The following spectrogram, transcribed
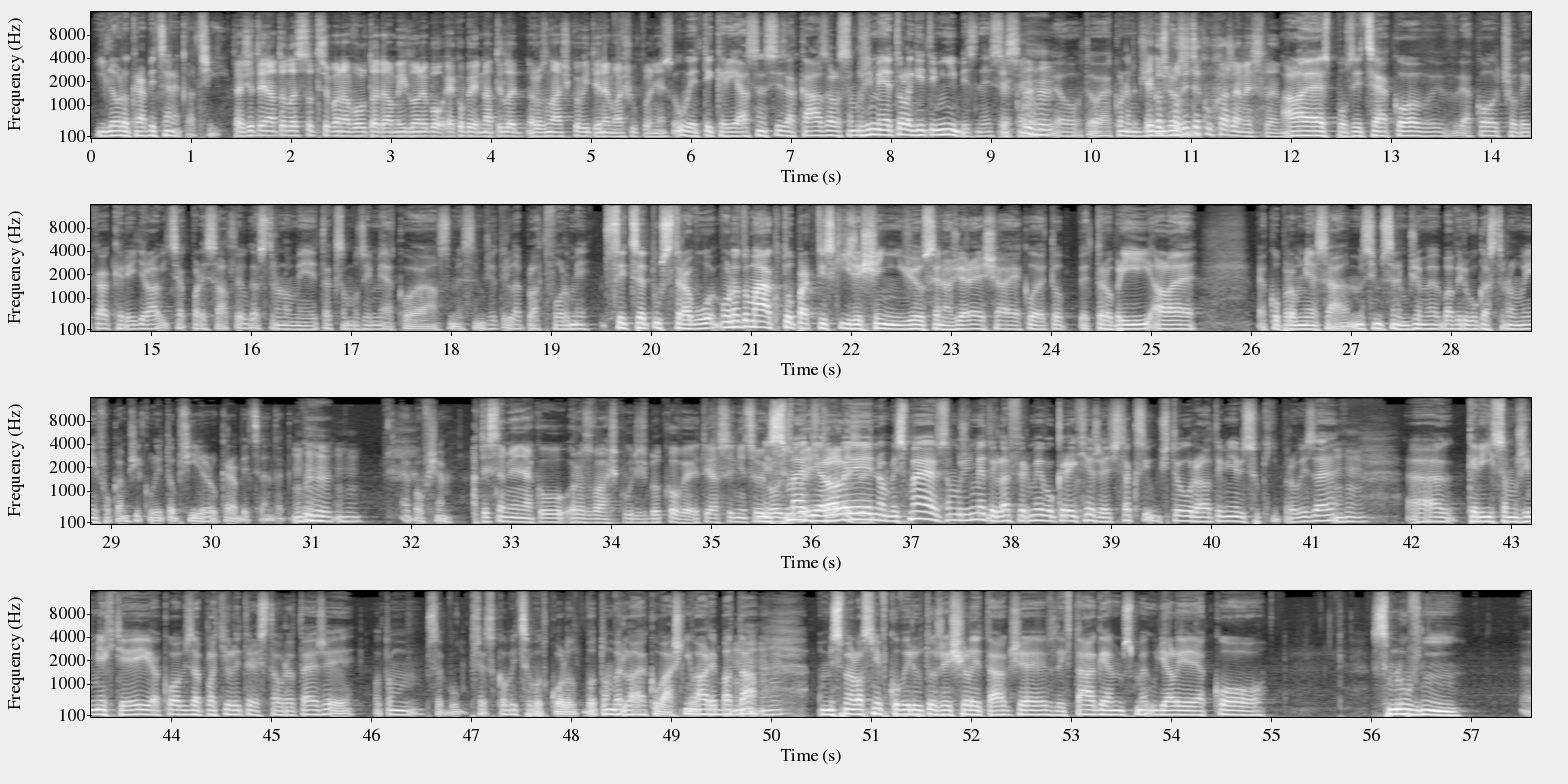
jídlo do krabice nepatří. Takže ty na tohle to třeba na Volta dám jídlo, nebo jakoby na tyhle roznáškový ty nemáš úplně? Jsou věty, které já jsem si zakázal. Samozřejmě je to legitimní biznis. Jako, mm-hmm. jo, to jako nemůže jako z pozice kuchaře, myslím. Ale z pozice jako, jako člověka, který dělá více jak 50 let v gastronomii, tak samozřejmě jako já si myslím, že tyhle platformy, sice tu stravu, ono to má jako to praktické řešení, že jo, se nažereš a jako je to, je to dobrý, ale jako pro mě, se, myslím, se nemůžeme bavit o gastronomii v okamžiku, kdy to přijde do krabice. Tak mm-hmm. Nebo všem. A ty jsi měl nějakou rozvážku, když byl covid? Ty asi něco My jsme dělali, no my jsme samozřejmě tyhle firmy, o kterých je řeč, tak si účtují relativně vysoký provize, mm-hmm. který samozřejmě chtějí, jako aby zaplatili ty restauratéři. O tom se přes covid se o tom vedla jako vášnivá debata. Mm-hmm. A my jsme vlastně v covidu to řešili tak, že s Liftágem jsme udělali jako smluvní eh,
